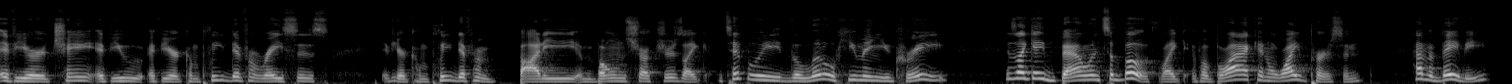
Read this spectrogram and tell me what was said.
if you're chain, if you if you're complete different races, if you're complete different body and bone structures, like typically the little human you create is like a balance of both. Like if a black and a white person have a baby,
